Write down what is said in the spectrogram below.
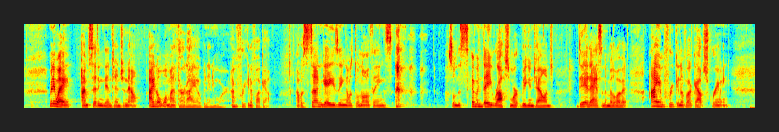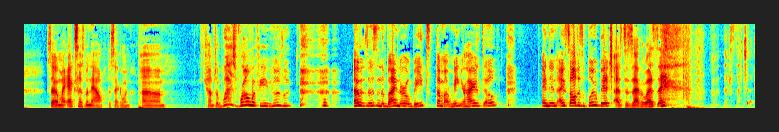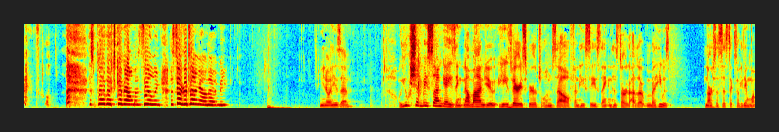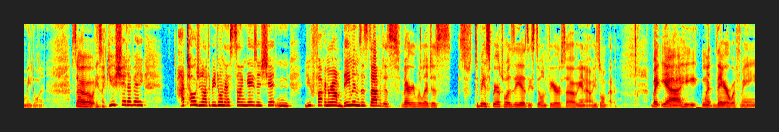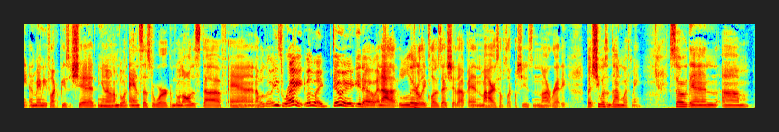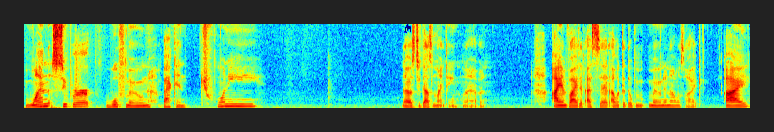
But anyway, I'm setting the intention now. I don't want my third eye open anymore. I'm freaking the fuck out. I was sun gazing. I was doing all the things. I was on the seven day Ralph Smart Vegan Challenge, dead ass in the middle of it. I am freaking the fuck out screaming. So my ex husband now, the second one, um, comes up. What is wrong with you? And I was like, I was listening to binaural beats, talking about meeting your higher self. And then I saw this blue bitch. That's exactly what I say. little bitch came out of my ceiling and stuck her tongue out at me. You know what he said? Oh, you shouldn't be sun gazing. Now, mind you, he's very spiritual himself and he sees things and his third eye's open, but he was narcissistic, so he didn't want me doing it. So he's like, You should have been. I told you not to be doing that sun gazing shit and you fucking around with demons and stuff. Just very religious. To be as spiritual as he is, he's still in fear, so, you know, he's doing better. But yeah, he went there with me and made me feel like a piece of shit, you know, and I'm doing ancestor work, I'm doing all this stuff, and I was like, he's right, what am I doing, you know, and I literally closed that shit up, and my higher self was like, well, she's not ready, but she wasn't done with me. So then, um, one super wolf moon back in 20, no, it's 2019 when it happened. I invited, I said, I looked at the moon and I was like, I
